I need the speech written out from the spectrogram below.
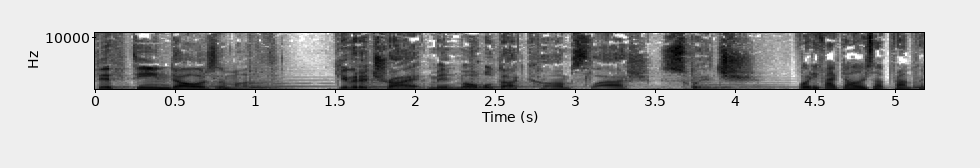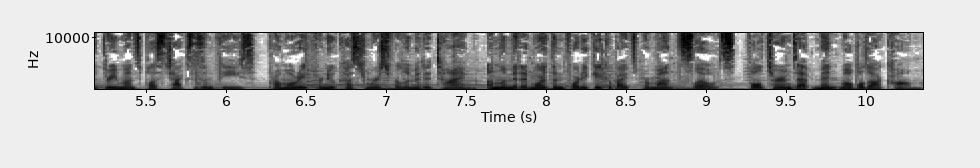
$15 a month. Give it a try at mintmobile.com slash switch. $45 upfront for three months plus taxes and fees. Promote for new customers for limited time. Unlimited more than 40 gigabytes per month. Slows. Full terms at mintmobile.com.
